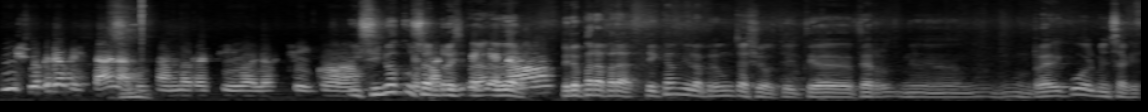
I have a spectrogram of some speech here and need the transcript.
Yo creo que están acusando recibo los chicos. Y si no acusan recibo... A, ver, pero para, para, te cambio la pregunta yo, te, te, te el mensaje.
